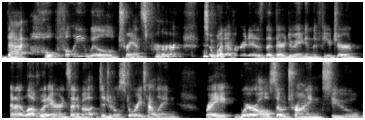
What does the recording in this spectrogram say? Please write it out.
That hopefully will transfer to whatever it is that they're doing in the future. And I love what Erin said about digital storytelling, right? We're also trying to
